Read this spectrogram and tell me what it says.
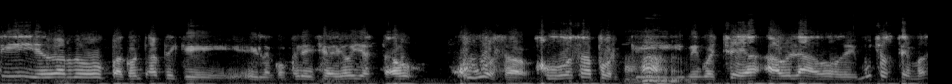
sí, Eduardo, para contarte que en la conferencia de hoy ha estado jugosa, jugosa porque Ajá. Bengochea ha hablado de muchos temas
